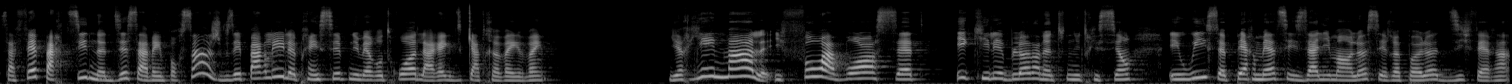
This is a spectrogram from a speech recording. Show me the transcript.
Ça fait partie de notre 10 à 20% Je vous ai parlé le principe numéro 3 de la règle du 80-20. Il n'y a rien de mal. Il faut avoir cette équilibre-là dans notre nutrition et oui, se permettre ces aliments-là, ces repas-là différents.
